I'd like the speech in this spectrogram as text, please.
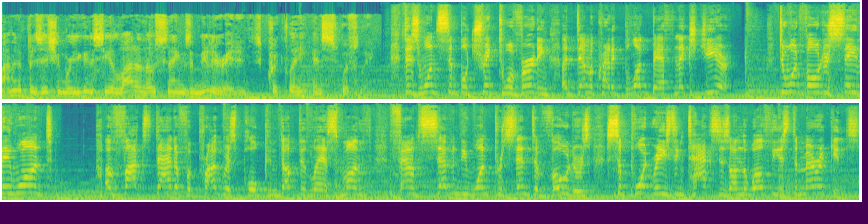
I'm in a position where you're going to see a lot of those things ameliorated quickly and swiftly. There's one simple trick to averting a Democratic bloodbath next year do what voters say they want. A Vox Data for Progress poll conducted last month found 71% of voters support raising taxes on the wealthiest Americans,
